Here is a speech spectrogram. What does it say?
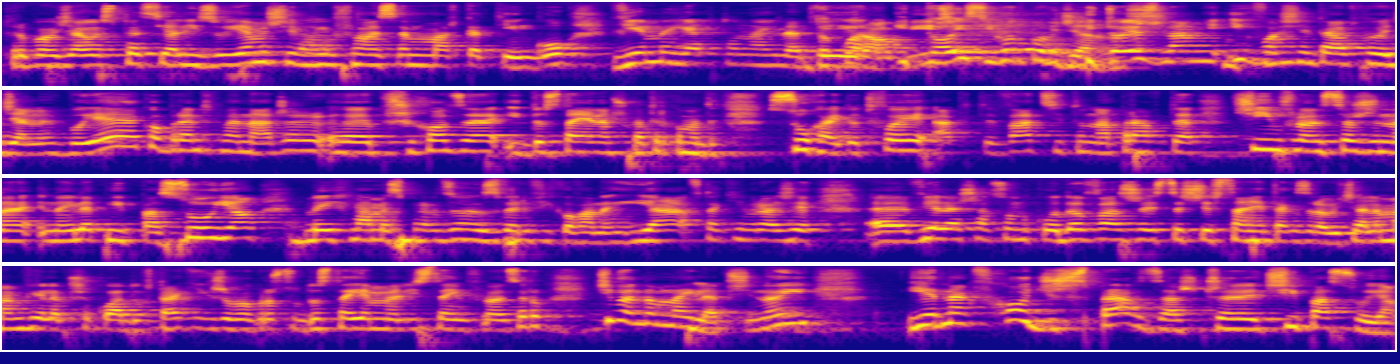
które powiedziały, specjalizujemy się tak. w influencer marketingu, wiemy jak to najlepiej Dokładnie. robić. I to jest ich odpowiedzialność. I to jest dla mnie ich mhm. właśnie ta odpowiedzialność, bo ja jako brand manager e, przychodzę i dostaję na przykład rekomendacje, słuchaj, do twojej aktywacji to naprawdę ci influencerzy na, najlepiej pasują, my ich mamy sprawdzonych, zweryfikowanych. Ja w takim razie e, wiele szacunku do was, że jesteście jesteście w stanie tak zrobić, ale mam wiele przykładów takich, że po prostu dostajemy listę influencerów, ci będą najlepsi. No i jednak wchodzisz, sprawdzasz, czy ci pasują,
